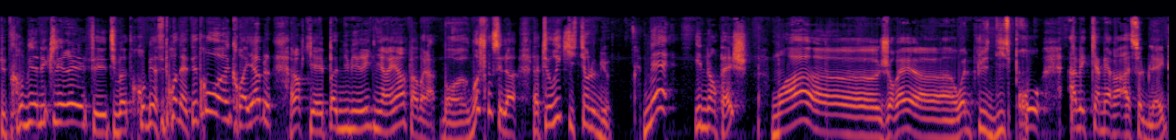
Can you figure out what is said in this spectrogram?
c'est trop bien éclairé, c'est, tu vas trop bien, c'est trop net, c'est trop incroyable, alors qu'il n'y avait pas de numérique ni rien. Enfin voilà. Bon, euh, moi je trouve que c'est la, la qui se tient le mieux. Mais il n'empêche, moi, euh, j'aurais euh, un OnePlus 10 Pro avec caméra Hasselblad.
